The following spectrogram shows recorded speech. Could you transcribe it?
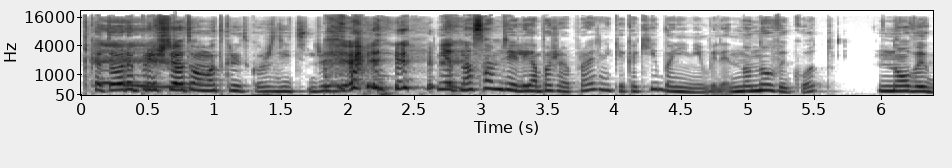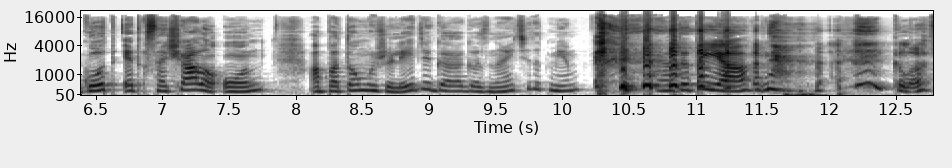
который пришлет вам открытку. Ждите, друзья. Нет, на самом деле я обожаю праздники, какие бы они ни были. Но Новый год. Новый год это сначала он, а потом уже Леди Гага. Знаете этот мем? Вот это я. Класс.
